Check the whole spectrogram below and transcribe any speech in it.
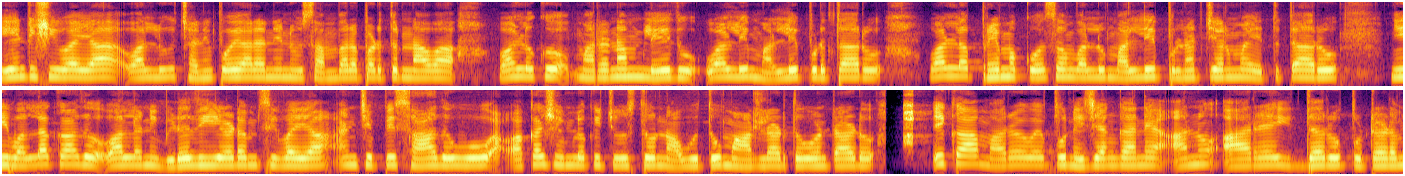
ఏంటి శివయ్య వాళ్ళు చనిపోయారని నువ్వు సంబరపడుతున్నావా? వాళ్ళకు మరణం లేదు. వాళ్ళు మళ్ళీ పుడతారు. వాళ్ళ ప్రేమ కోసం వాళ్ళు మళ్ళీ పునర్జన్మ ఎత్తుతారు. నీ వల్ల కాదు వాళ్ళని విడదీయడం శివయ్య అని చెప్పి సాధువు ఆకాశంలోకి చూస్తూ నవ్వుతూ మాట్లాడుతూ ఉంటాడు. ఇక మరోవైపు నిజంగానే అను ఆర్య ఇద్దరు పుట్టడం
